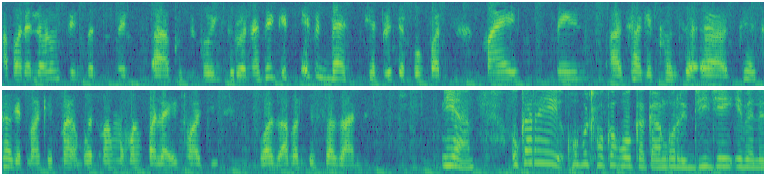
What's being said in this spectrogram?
about a lot of things that women uh, could be going through, and I think it, even men can read the book. But my main uh, target concer- uh, target market, ma- what ma- ma- mangibhala incwadi was abantu besifazane. Ya o ka re go botlhokwa go kakang gore dj e be le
